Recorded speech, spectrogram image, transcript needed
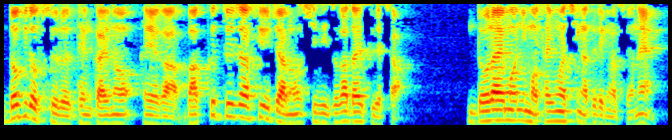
ドキドキする展開の映画、バックトゥザフューチャーのシリーズが大好きでした。ドラえもんにもタイムマシンが出てきますよね。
